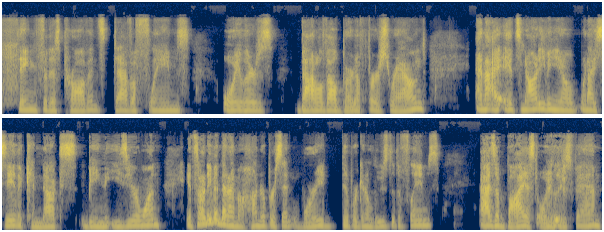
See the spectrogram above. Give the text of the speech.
thing for this province to have a Flames Oilers Battle of Alberta first round. And I it's not even, you know, when I say the Canucks being the easier one, it's not even that I'm 100% worried that we're going to lose to the Flames. As a biased Oilers fan,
